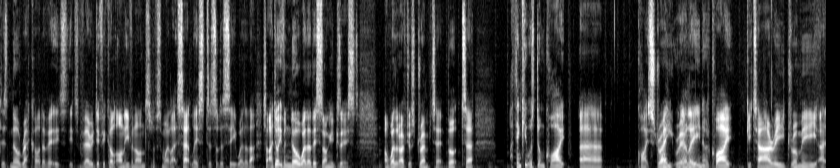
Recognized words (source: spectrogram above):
there's no record of it. It's it's very difficult on even on sort of somewhere like set list to sort of see whether that. So I don't even know whether this song exists, or whether I've just dreamt it. But uh, I think it was done quite. Uh, quite straight, really. Uh-huh. You know, quite guitar-y, drummy. I,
